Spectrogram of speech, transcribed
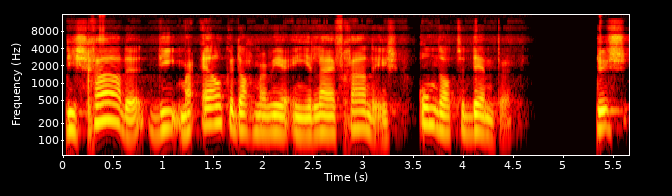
die schade, die maar elke dag maar weer in je lijf gaande is, om dat te dempen. Dus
